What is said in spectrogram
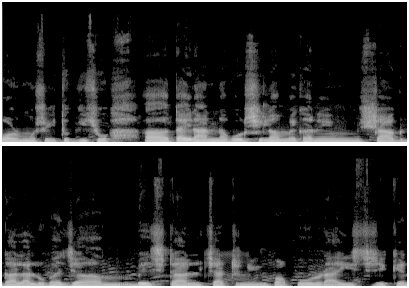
বড়মশাই তো কিছু তাই রান্না করছিলাম। এখানে শাক, ডাল, আলু ভাজা ভেজ ডাল, চাটনি, পাঁপড়, রাইস, চিকেন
